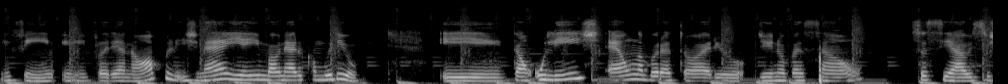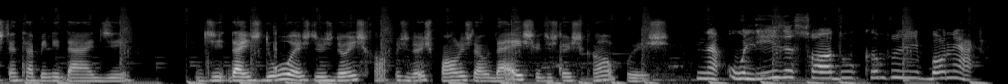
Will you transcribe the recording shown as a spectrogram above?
enfim, em Florianópolis, né, e em Balneário Camboriú. E, então, o LIS é um laboratório de inovação social e sustentabilidade de, das duas, dos dois, os dois polos da UDESC, dos dois campos? Não, o LIS é só do campus de Balneário.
